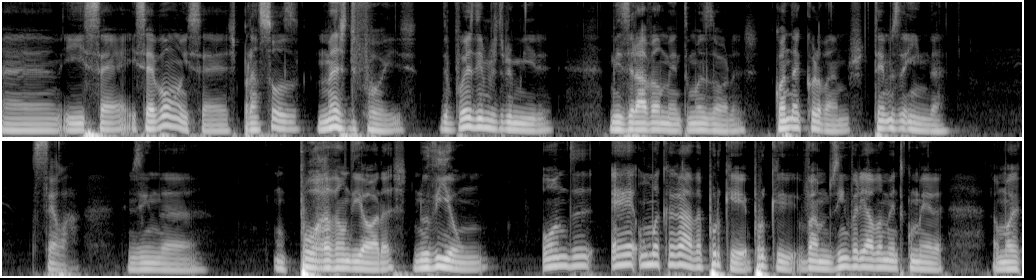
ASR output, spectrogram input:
Uh, e isso é, isso é bom, isso é esperançoso. Mas depois, depois de irmos dormir miseravelmente umas horas, quando acordamos, temos ainda, sei lá, temos ainda um porradão de horas no dia 1, onde é uma cagada. Porquê? Porque vamos invariavelmente comer uma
